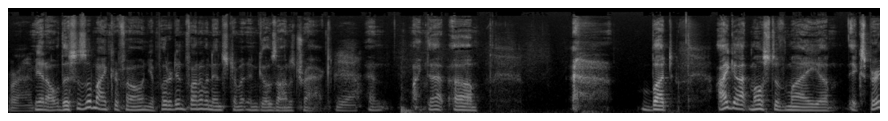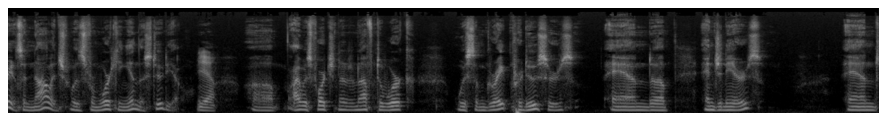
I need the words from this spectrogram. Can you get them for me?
Right. you know, this is a microphone. You put it in front of an instrument, and goes on a track Yeah. and like that. Um, but I got most of my uh, experience and knowledge was from working in the studio. Yeah. Uh, I was fortunate enough to work with some great producers and uh, engineers, and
